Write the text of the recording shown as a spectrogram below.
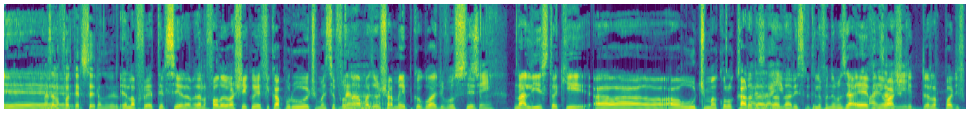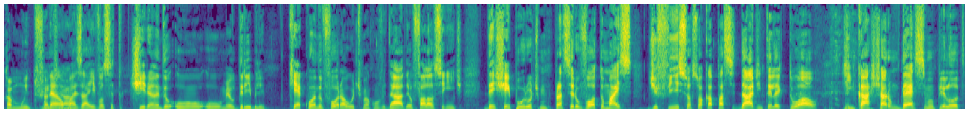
É... Mas ela foi a terceira, na verdade. Ela foi a terceira, mas ela falou, eu achei que eu ia ficar por último, mas você falou, não, Não. mas eu chamei porque eu gosto de você. Sim. Na lista aqui, a, a- a última colocada da, da- aí- da lista de telefonemas é a Evelyn. Mas Eu aí- acho que ela pode ficar muito chateada. Não, mas aí você tá tirando o, o meu drible. Que é quando for a última convidada, eu falar o seguinte: deixei por último para ser o voto mais difícil, a sua capacidade intelectual de encaixar um décimo piloto.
